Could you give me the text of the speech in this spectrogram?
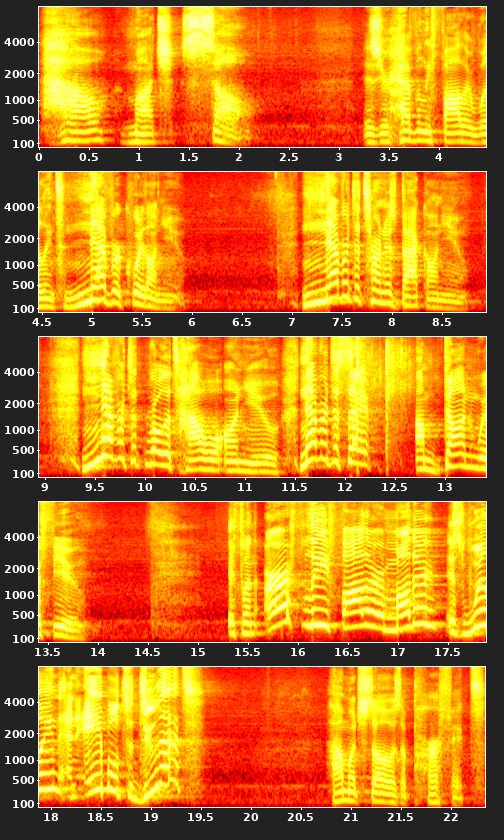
how much so is your heavenly Father willing to never quit on you, never to turn his back on you, never to throw the towel on you, never to say, I'm done with you. If an earthly father or mother is willing and able to do that, how much so is a perfect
